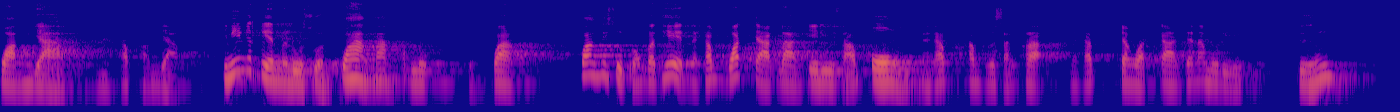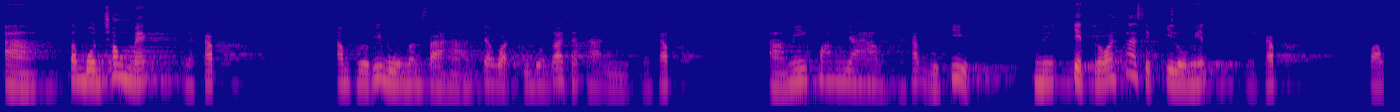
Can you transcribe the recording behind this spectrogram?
ความยาวนะครับ ความยาว ทีนี้นักเรียนมาดูส่วนกว้างบ้างครับลูกส่วนกว้าง กว้างที่สุดของประเทศนะครับ วัดจากด่านเจดีสามองค์นะครับอำเภอสังขละนะครับ จังหวัดกาญจนบุรี ถึงตำบลช่องแม็กนะครับ อำเภอพิบูลมังสาหาร จังหวัดอุบลราชธานีนะครับมีความยาวนะครับอยู่ที่เจ็ดร้อยห้าสิบกิโลเมตรนะครับ ความ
